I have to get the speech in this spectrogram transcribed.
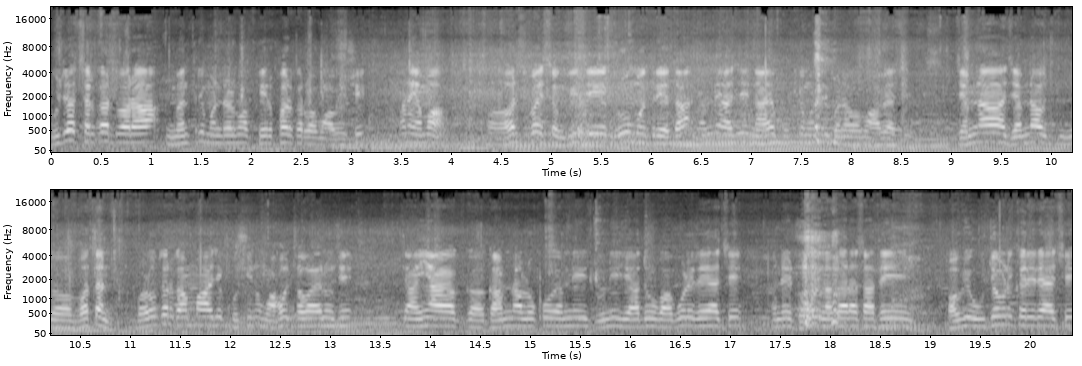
ગુજરાત સરકાર દ્વારા મંત્રીમંડળમાં ફેરફાર કરવામાં આવ્યો છે અને એમાં હર્ષભાઈ સંઘવી જે ગૃહમંત્રી હતા, એમને આજે નાયબ મુખ્યમંત્રી બનાવવામાં આવ્યા છે. જેમના જેમના વતન બળોદર ગામમાં આજે ખુશીનો માહોલ છવાયેલો છે. ત્યાં અહીંયા ગામના લોકો એમની જૂની યાદો વાગોળી રહ્યા છે અને ઢોલ નગારા સાથે ભવ્ય ઉજવણી કરી રહ્યા છે.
